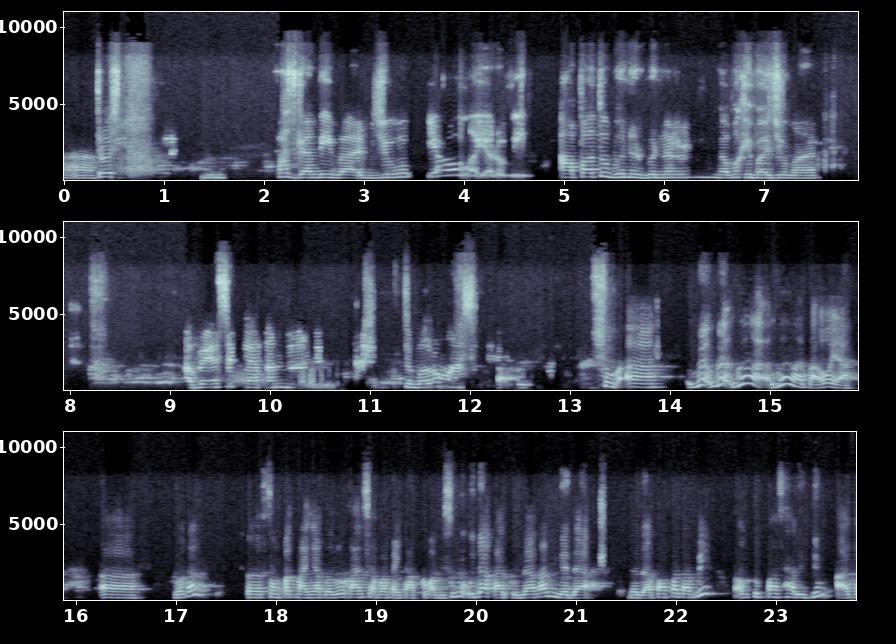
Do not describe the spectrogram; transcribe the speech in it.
Heeh. terus pas ganti baju ya Allah ya Robi apa tuh bener-bener nggak pakai baju mar ABS kelihatan banget coba lu masuk Sum- eh, gue gue gue gue nggak tahu ya. Eh, gue kan eh, sempat nanya ke lu kan siapa yang cakep. Abis itu udah kan, udah kan gak ada gak ada apa-apa. Tapi waktu pas hari Jumat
